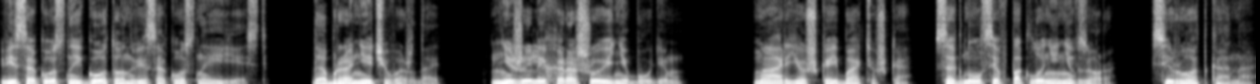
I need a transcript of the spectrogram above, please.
Високосный год он високосный и есть. Добра нечего ждать. Не жили хорошо и не будем». «Марьюшка и батюшка», — согнулся в поклоне невзора. «Сиротка она».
